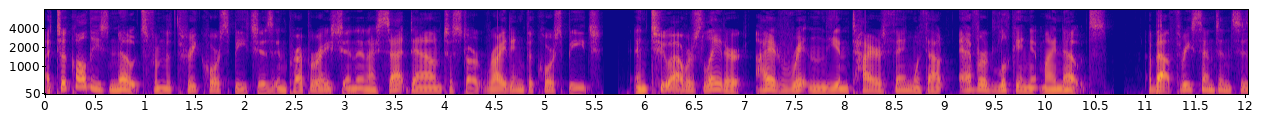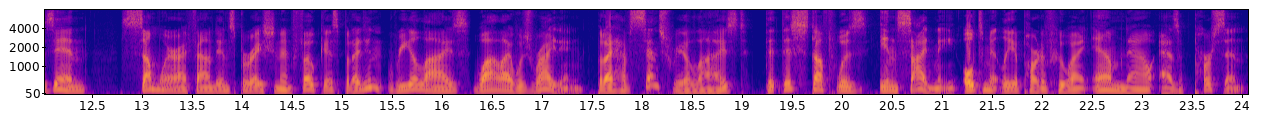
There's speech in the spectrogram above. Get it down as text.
I took all these notes from the three core speeches in preparation and I sat down to start writing the core speech. And two hours later, I had written the entire thing without ever looking at my notes. About three sentences in, somewhere I found inspiration and focus, but I didn't realize while I was writing. But I have since realized that this stuff was inside me, ultimately a part of who I am now as a person.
